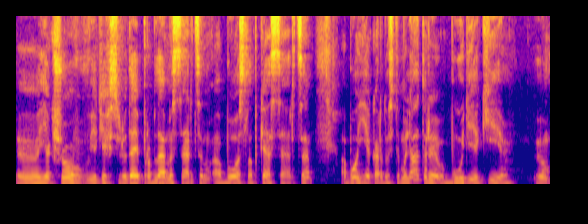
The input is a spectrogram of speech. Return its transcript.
Е, Якщо в якихось людей проблеми з серцем або слабке серце, або є кардіостимулятори, будь-які е, е,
